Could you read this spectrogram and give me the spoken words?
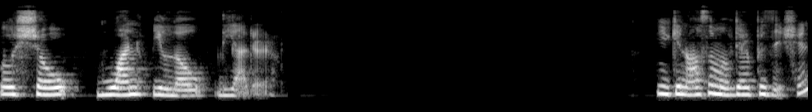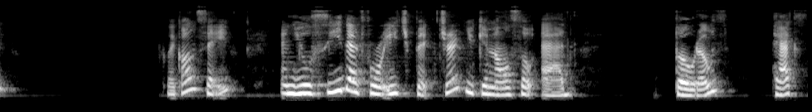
will show one below the other. You can also move their position. Click on save and you'll see that for each picture you can also add photos, text,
